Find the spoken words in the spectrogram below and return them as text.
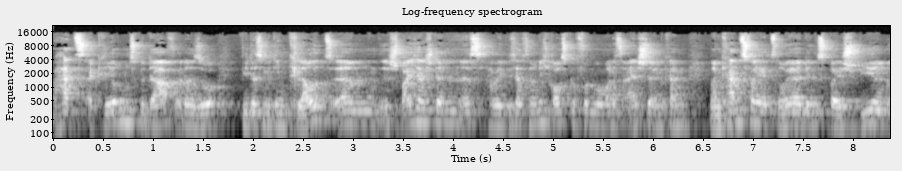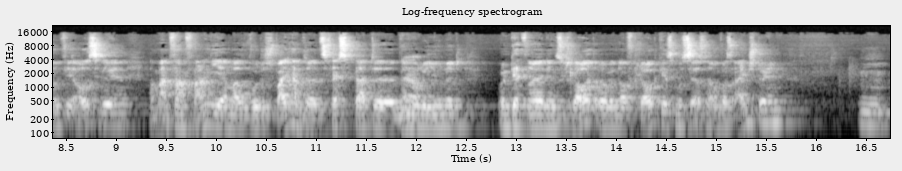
hat es Erklärungsbedarf oder so, wie das mit den Cloud-Speicherständen ist, habe ich bis jetzt noch nicht rausgefunden, wo man das einstellen kann. Man kann zwar jetzt neuerdings bei Spielen irgendwie auswählen, am Anfang fragen die ja mal, wo du speichern sollst, Festplatte, Memory Unit und jetzt neuerdings Cloud, aber wenn du auf Cloud gehst, musst du erst noch irgendwas einstellen. Hm.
